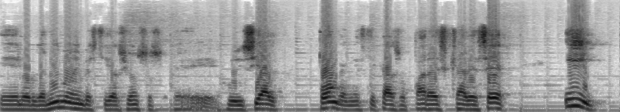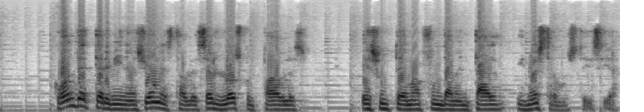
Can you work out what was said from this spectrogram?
el organismo de investigación eh, judicial ponga en este caso para esclarecer y con determinación establecer los culpables es un tema fundamental en nuestra justicia.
